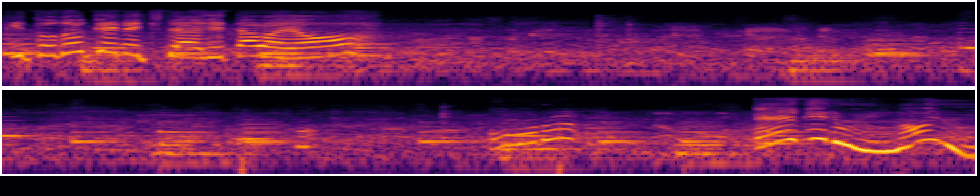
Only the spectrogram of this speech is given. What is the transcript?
器一式届けに来てあげたわよ。あれ？エギルいないの？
